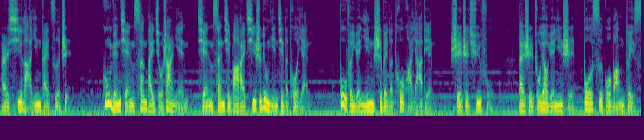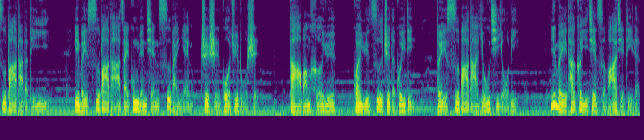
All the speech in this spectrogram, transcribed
而希腊应该自治。公元前三百九十二年前三千八百七十六年间的拖延，部分原因是为了拖垮雅典，使之屈服；但是主要原因是波斯国王对斯巴达的敌意，因为斯巴达在公元前四百年支持过居鲁士。大王合约关于自治的规定对斯巴达尤其有利，因为他可以借此瓦解敌人。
